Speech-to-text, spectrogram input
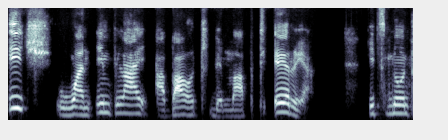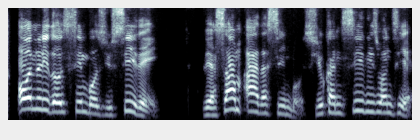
each one imply about the mapped area. It's not only those symbols you see there, there are some other symbols. You can see these ones here.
